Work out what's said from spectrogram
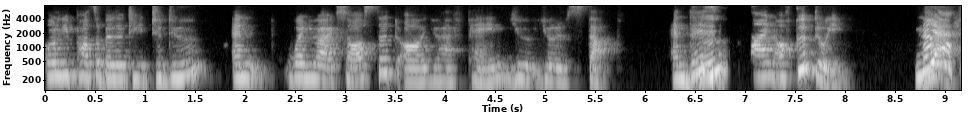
only possibility to do. And when you are exhausted or you have pain, you you stop. And this mm-hmm. is a sign of good doing. No, yes.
